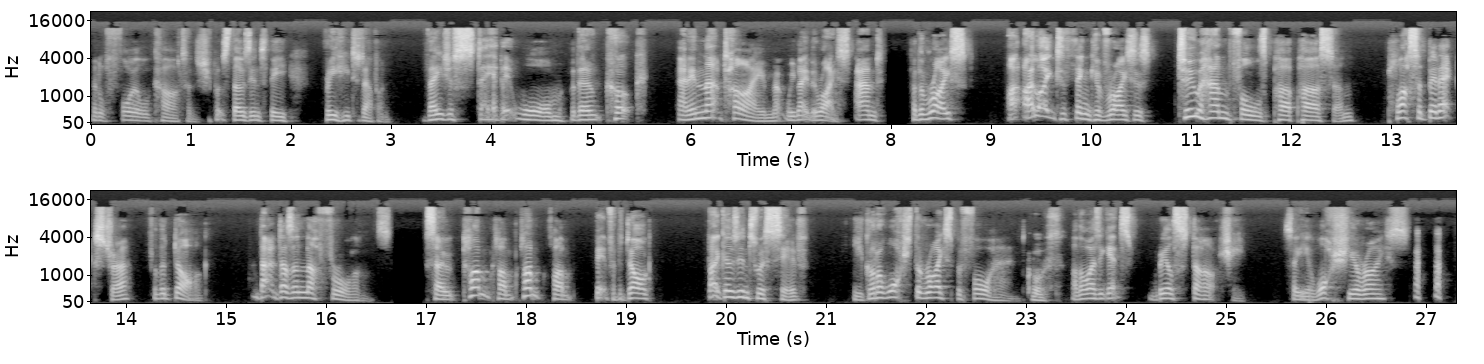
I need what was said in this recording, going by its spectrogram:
little foil cartons. She puts those into the preheated oven. They just stay a bit warm, but they don't cook. And in that time, we make the rice. And for the rice, I, I like to think of rice as two handfuls per person, plus a bit extra for the dog. That does enough for all of us. So clump, clump, clump, clump, bit for the dog. That goes into a sieve. You've got to wash the rice beforehand. Of course. Otherwise, it gets real starchy. So you wash your rice.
